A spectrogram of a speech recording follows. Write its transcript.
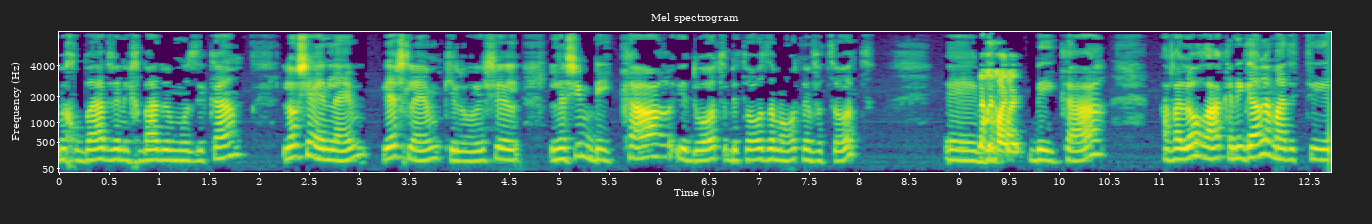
מכובד ונכבד במוזיקה. לא שאין להם, יש להם, כאילו, יש לנשים בעיקר ידועות בתור זמרות מבצעות. נכון. בעיקר, אבל לא רק, אני גם למדתי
